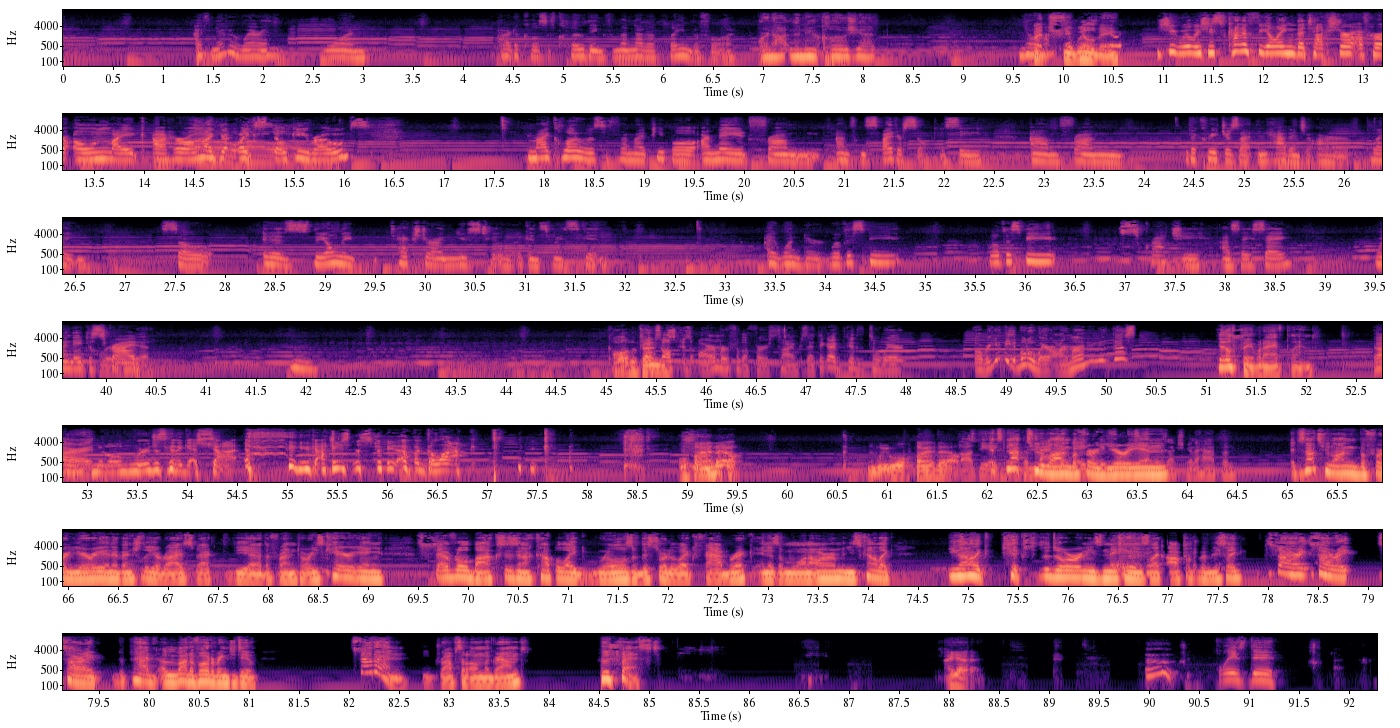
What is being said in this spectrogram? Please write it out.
"I've never wearing worn articles of clothing from another plane before. We're not in the new clothes yet. No, But she will be. She will be. She's kind of feeling the texture of her own, like uh, her own, like Oh, like oh, silky oh. robes. My clothes from my people are made from um, from spider silk. You see, um, from the creatures that inhabit our plane. So it is the only texture I'm used to against my skin. I wonder, will this be, will this be scratchy, as they say, when they describe? Clearly, Hmm. yeah. All takes off his armor for the first time because I think I've get to wear. Oh, we're gonna be able to wear armor underneath this. He'll say what I have planned. All right. Oh, No, we're just gonna get shot. you guys just straight up a Glock. We'll find out. We will find out. Uh, It's AK not too long before AK-47 Urian- is actually gonna happen. It's not too long before Urian eventually arrives back to the uh, the front door. He's carrying several boxes and a couple like rolls of this sort of like fabric in his one arm, and he's kind of like he kind of like kicks to the door and he's making this like awkward movement. He's like, "Sorry, sorry, sorry, had a lot of ordering to do." So then he drops it all on the ground. Who's first? I got Ooh. Please do.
